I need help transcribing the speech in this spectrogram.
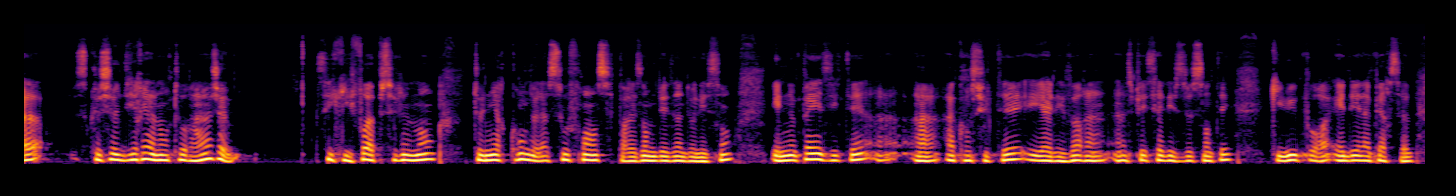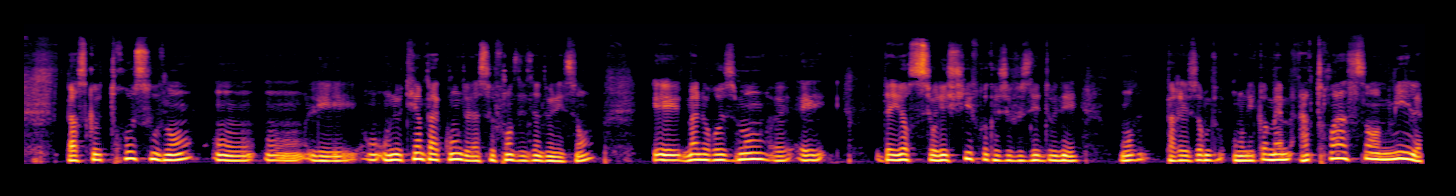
Alors, ce que je dirais à l'entourage, c'est qu'il faut absolument tenir compte de la souffrance, par exemple, des adolescents et ne pas hésiter à, consulter et aller voir un, spécialiste de santé qui, lui, pourra aider la personne. Parce que trop souvent, on, ne tient pas compte de la souffrance des adolescents. Et malheureusement, euh, et d'ailleurs, sur les chiffres que je vous ai donnés, par exemple, on est quand même à 300 000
